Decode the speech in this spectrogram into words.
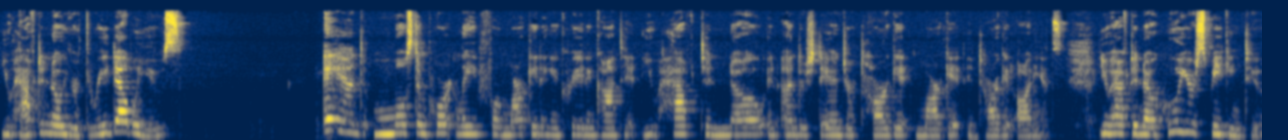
you have to know your three W's. And most importantly, for marketing and creating content, you have to know and understand your target market and target audience. You have to know who you're speaking to,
